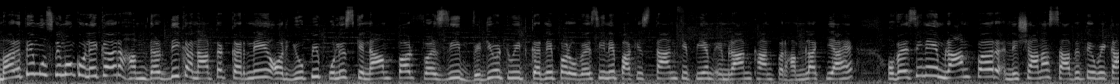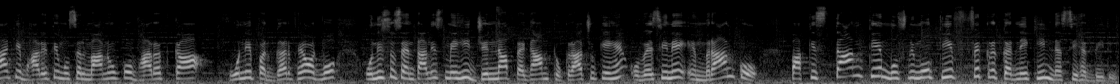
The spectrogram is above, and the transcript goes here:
भारतीय मुस्लिमों को लेकर हमदर्दी का नाटक करने और यूपी पुलिस के नाम पर फर्जी वीडियो ट्वीट करने पर ओवैसी ने पाकिस्तान के पीएम इमरान खान पर हमला किया है ओवैसी ने इमरान पर निशाना साधते हुए कहा कि भारतीय मुसलमानों को भारत का होने पर गर्व है और वो उन्नीस सौ सैंतालीस में ही जिन्ना पैगाम ठुकरा चुके हैं ओवैसी ने इमरान को पाकिस्तान के मुस्लिमों की फ़िक्र करने की नसीहत भी दी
